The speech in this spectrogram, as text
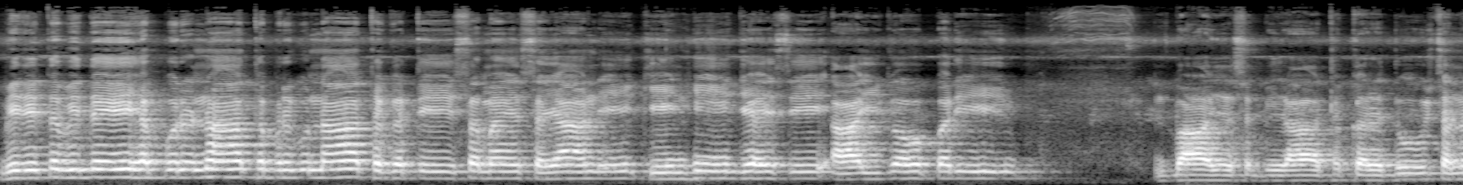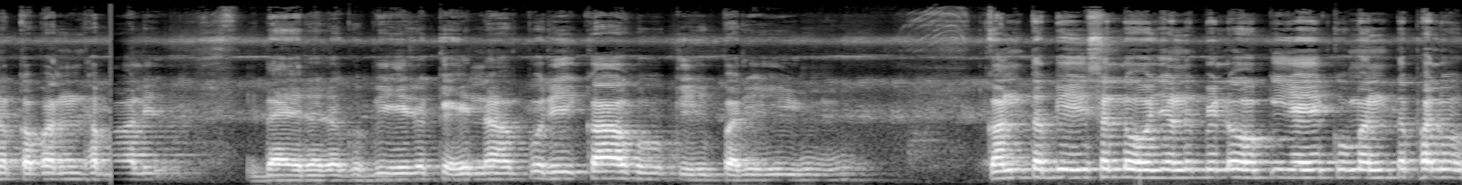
विदित विदेह पुरनाथ, भृगुनाथ गति समय सयानी किन्हीं जैसी आई गौ परी। बायस विराट कर दूषण कबंध बाली। बैर रघुबीर के न पुरी काहू की परी। कंत बीस लोजन बिलो किए कुमंत फलु।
